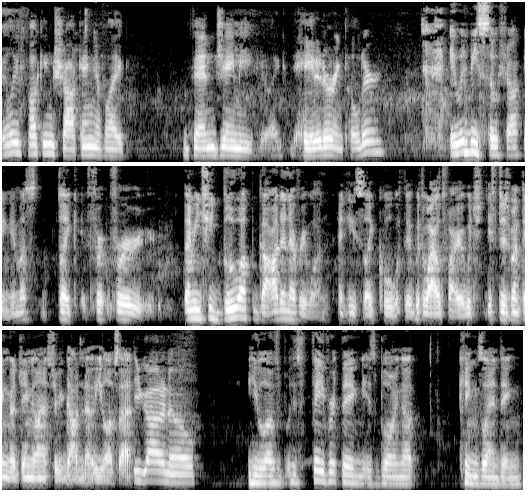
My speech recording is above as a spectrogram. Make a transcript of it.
really fucking shocking if like then Jaime like hated her and killed her? It would be so shocking. It must like for for. I mean, she blew up God and everyone, and he's like cool with it with wildfire. Which, if there's one thing about Jaime Lannister, you gotta know he loves that. You gotta know. He loves his favorite thing is blowing up King's Landing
